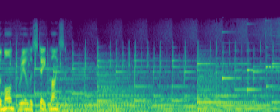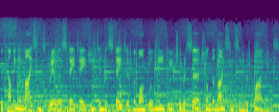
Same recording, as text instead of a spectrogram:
Vermont Real Estate License. Becoming a licensed real estate agent in the state of Vermont will need you to research on the licensing requirements.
